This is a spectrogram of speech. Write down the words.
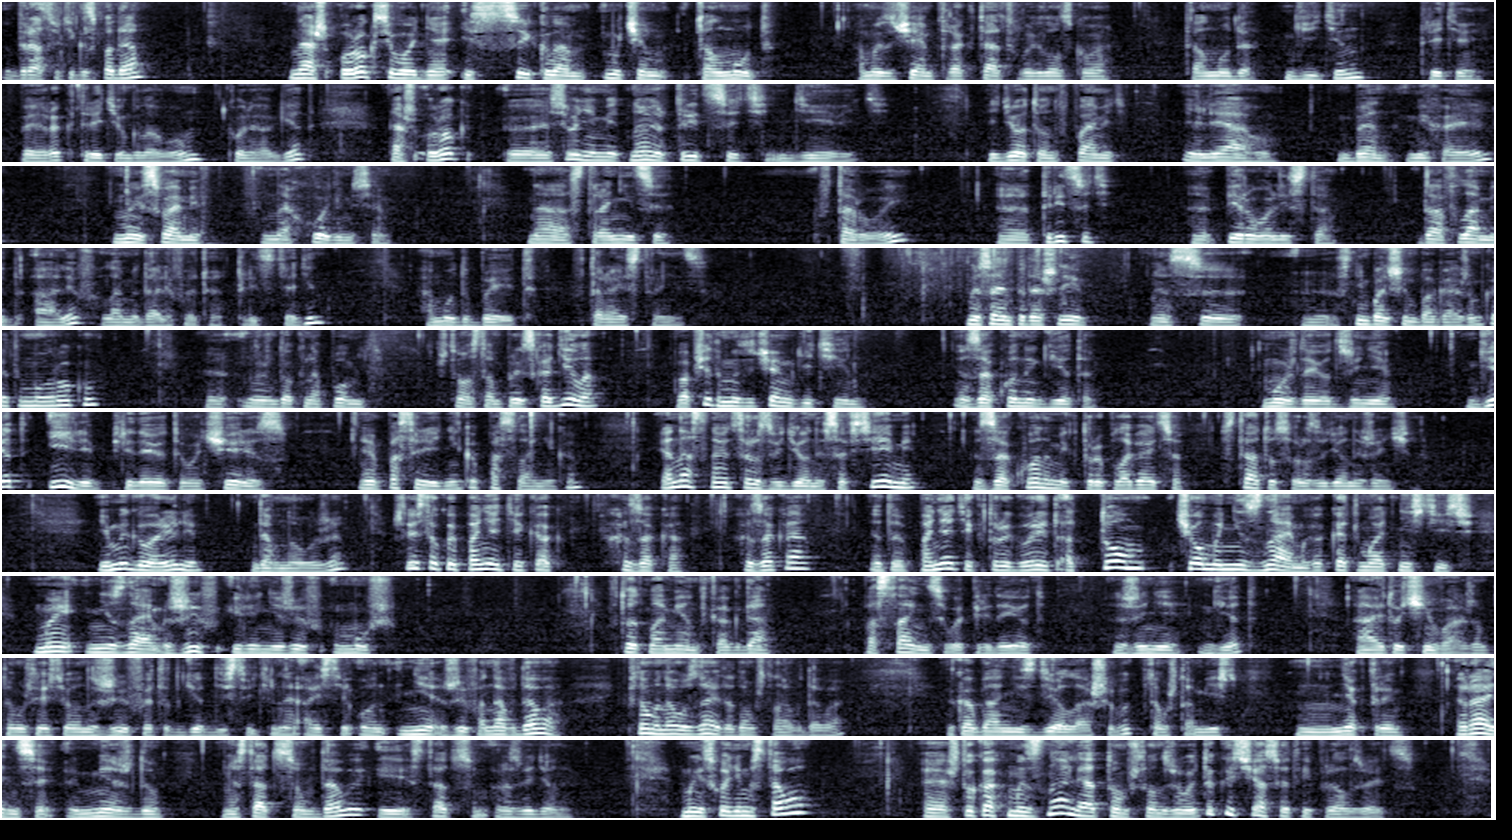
Здравствуйте, господа. Наш урок сегодня из цикла «Учим Талмуд», а мы изучаем трактат Вавилонского Талмуда Гитин, третий перек, третью главу, Коля Агет. Наш урок э, сегодня имеет номер 39. Идет он в память Ильягу бен Михаэль. Мы с вами находимся на странице второй, 31 э, листа – Даф Ламид Алиф, Ламид Алиф это 31, Амуд Бейт, вторая страница. Мы с вами подошли с, э, с небольшим багажем к этому уроку. Э, нужно только напомнить, что у нас там происходило. Вообще-то мы изучаем гетин, законы гета. Муж дает жене гет или передает его через э, посредника, посланника, и она становится разведенной со всеми законами, которые полагаются статусу разведенной женщины. И мы говорили давно уже, что есть такое понятие, как хазака. Хазака – это понятие, которое говорит о том, чем мы не знаем, и как к этому отнестись. Мы не знаем, жив или не жив муж. В тот момент, когда посланец его передает жене гет, а это очень важно, потому что если он жив, этот гет действительно, а если он не жив, она вдова. Потом она узнает о том, что она вдова – и как бы она не сделала ошибок, потому что там есть некоторые разницы между статусом вдовы и статусом разведенной. Мы исходим из того, э, что как мы знали о том, что он живой, так и сейчас это и продолжается.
